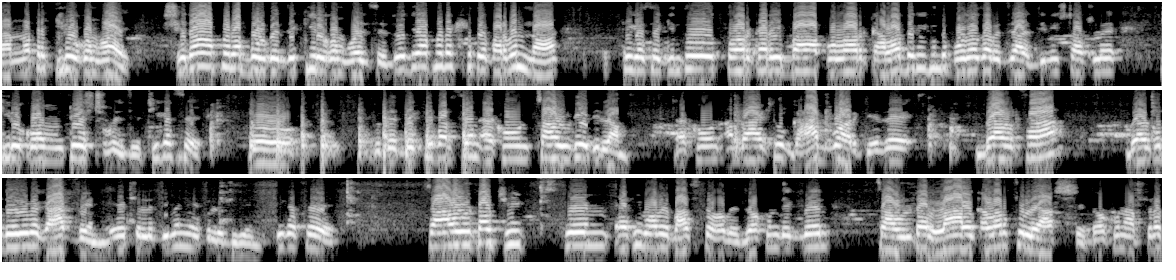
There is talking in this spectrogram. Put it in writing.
রান্নাটা কীরকম হয়। সেটাও আপনারা বলবেন যে কীরকম হয়েছে। যদি আপনারা খেতে পারবেন না, ঠিক আছে, কিন্তু তরকারি বা পোলার কালার দেখে কিন্তু বোঝা যাবে যে জিনিসটা আসলে কীরকম টেস্ট হয়েছে। ঠিক আছে? তো দেখতে পাচ্ছেন এখন চাউল দিয়ে দিলাম। এখন আমরা একটু ঘাটবো আর কি যে ব্যবসা ব্যবসাটা এইভাবে ঘাটবেন এই ফেলে দিবেন এই ফেলে দিবেন। ঠিক আছে? চাউলটা ঠিক সেম একইভাবে ভাজতে হবে। যখন দেখবেন চাউলটা লাল কালার চলে আসছে তখন আপনারা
